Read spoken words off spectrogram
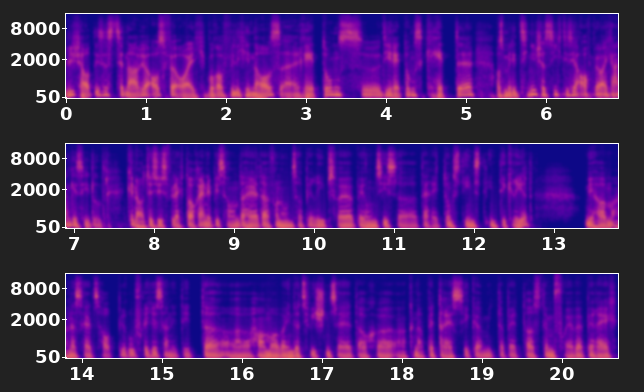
Wie schaut dieses Szenario aus für euch? Worauf will ich hinaus? Rettungs, die Rettungskette aus medizinischer Sicht ist ja auch bei euch angesiedelt. Genau, das ist vielleicht auch eine Besonderheit von unserer Betriebsfeuer. Bei uns ist äh, der Rettungsdienst integriert. Wir haben einerseits hauptberufliche Sanitäter, äh, haben aber in der Zwischenzeit auch äh, knappe 30 Mitarbeiter aus dem Feuerwehrbereich,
